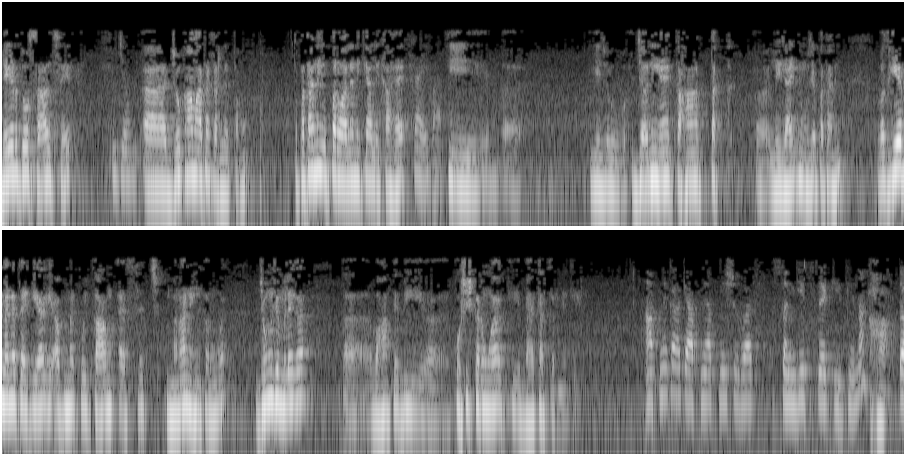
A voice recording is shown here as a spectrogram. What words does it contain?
डेढ़ दो साल से जो अ, जो काम आता कर लेता हूँ। तो पता नहीं ऊपर वाले ने क्या लिखा है सही बात। कि ये जो जर्नी है कहाँ तक ले जाएगी मुझे पता नहीं। बस ये मैंने तय किया कि अब मैं कोई काम ऐसे मना नहीं करूँगा। जो मुझे मिलेगा वहाँ पे भी कोशिश करूँगा कि बेहतर करने की। आपने कहा कि आपने अपनी शुरुआत संगीत से की थी ना? हाँ। तो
